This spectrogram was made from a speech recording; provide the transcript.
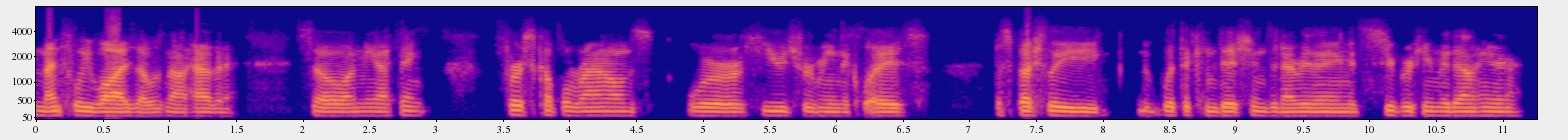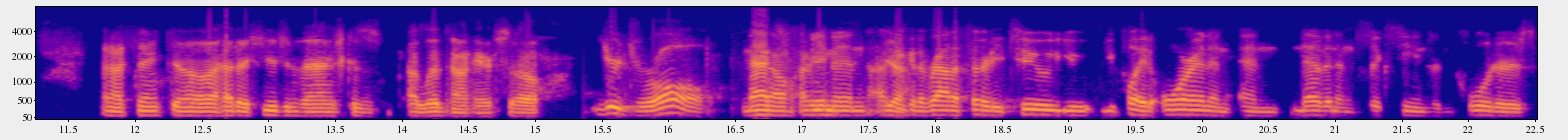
mentally wise, I was not having it. So I mean, I think first couple rounds were huge for me in the clays, especially with the conditions and everything. It's super humid down here and I think uh, I had a huge advantage because I live down here. So your draw, Max No, I mean, I yeah. think in the round of 32, you you played Oren and and Nevin in 16s and quarters,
